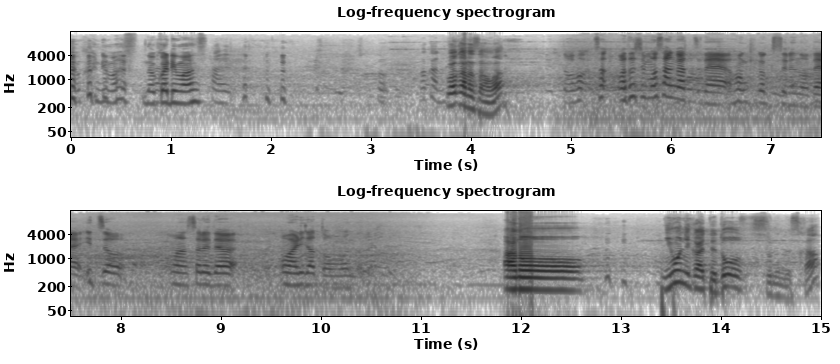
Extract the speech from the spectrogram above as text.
残ります。残ります、はい。若菜さんは、えっと、私も3月で本帰国するのでいつを、まあ、それで終わりだと思うので。あのー、日本に帰ってどうするんですか？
